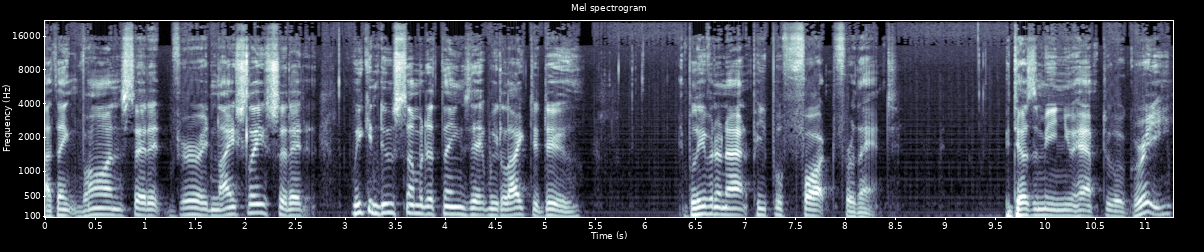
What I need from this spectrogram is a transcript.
I think Vaughn said it very nicely so that we can do some of the things that we like to do. Believe it or not, people fought for that. It doesn't mean you have to agree,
